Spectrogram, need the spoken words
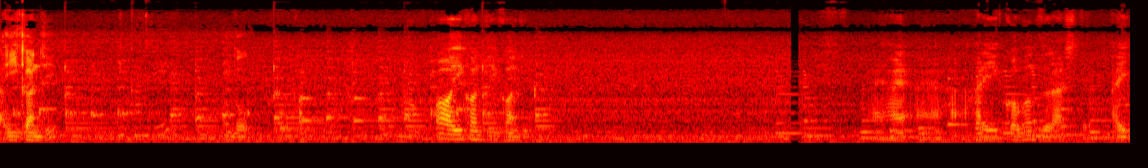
あいい感じ？いい感じ？どう？あいい感じいい感じ。はいはいはいはい針一個分ずらして。はい。はい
